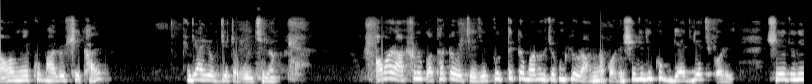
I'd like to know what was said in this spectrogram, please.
আমার মেয়ে খুব ভালো শেখায়। যাই হোক, যেটা বলছিলাম। আমার আসল কথাটা হচ্ছে যে, প্রত্যেকটা মানুষ যখন কেউ রান্না করে, সে যদি খুব গ্যাজ গ্যাজ করে, সে যদি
